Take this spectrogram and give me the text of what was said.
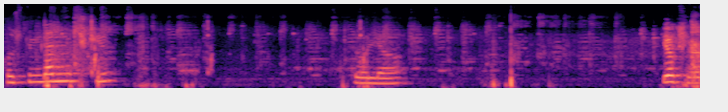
Kostümden mi çıkıyor? Lola. Yok ya.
